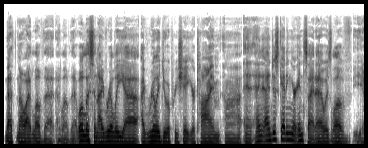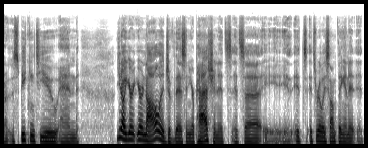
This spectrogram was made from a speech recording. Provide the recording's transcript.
that no, I love that. I love that. Well, listen, I really uh, I really do appreciate your time uh, and, and and just getting your insight. I always love you know speaking to you and you know your your knowledge of this and your passion it's it's uh it's it's really something and it,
